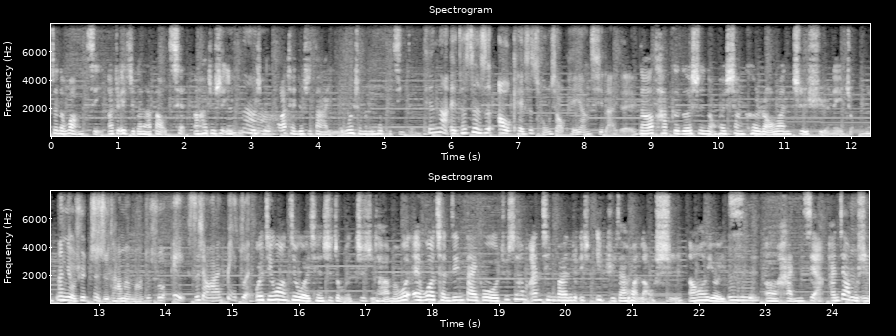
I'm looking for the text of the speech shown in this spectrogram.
真的忘记，然后就一直跟他道歉，然后他就是一副天哪为什么花钱就是大爷，为什么你会不记得？天哪，哎、他真的是 OK，是从小培养起来的哎。然后他哥哥是那种会上课扰乱秩序的那种。那你有去制止他们吗？就说，哎、死小孩，闭嘴！我已经忘记我以前是怎么制止他们。我哎、我有曾经带过，就是他们安亲班就一一直在换老师，然后有一次、呃寒假，寒假不是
